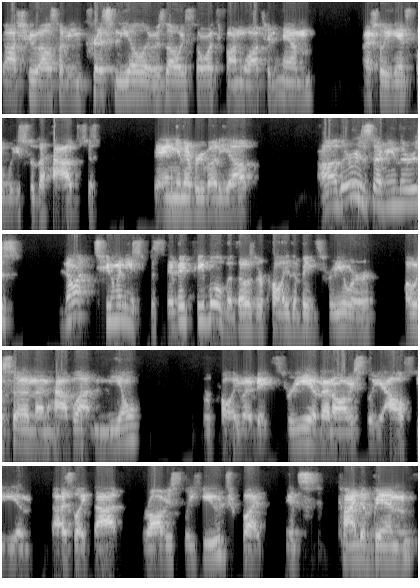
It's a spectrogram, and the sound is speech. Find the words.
gosh, who else? I mean, Chris Neil. It was always so much fun watching him, especially against the Leafs or the Habs, just banging everybody up. Uh, there was, I mean, there was not too many specific people, but those are probably the big three were Hossa and then Havlat and Neil were probably my big three. And then obviously Alfie and guys like that were obviously huge, but it's kind of been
